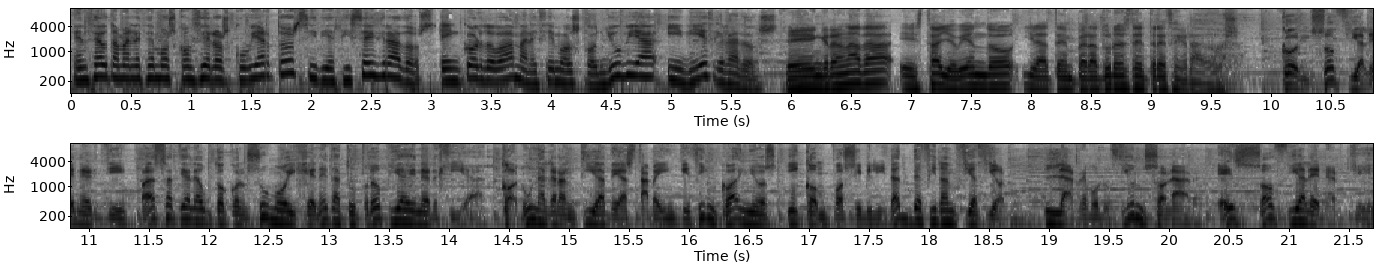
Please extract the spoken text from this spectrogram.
En Ceuta amanecemos con cielos cubiertos y 16 grados. En Córdoba amanecemos con lluvia y 10 grados. En Granada está lloviendo y la temperatura es de 13 grados. Con Social Energy, pásate al autoconsumo y genera tu propia energía, con una garantía de hasta 25 años y con posibilidad de financiación. La revolución solar es Social Energy.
